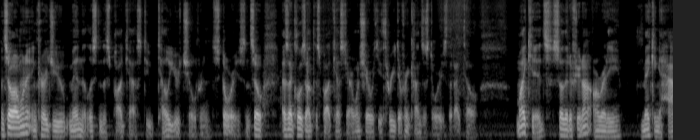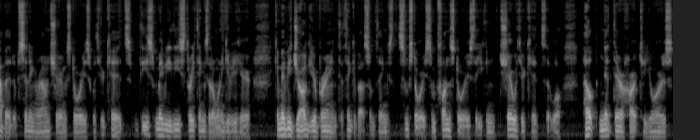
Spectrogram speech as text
And so I want to encourage you, men that listen to this podcast, to tell your children stories. And so as I close out this podcast here, I want to share with you three different kinds of stories that I tell my kids so that if you're not already making a habit of sitting around sharing stories with your kids. These maybe these three things that I want to give you here can maybe jog your brain to think about some things, some stories, some fun stories that you can share with your kids that will help knit their heart to yours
